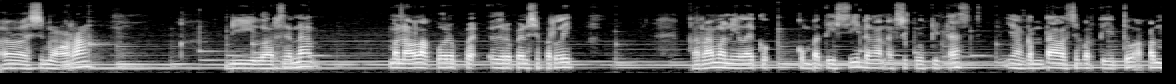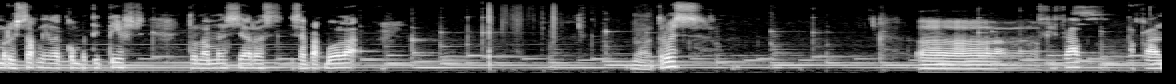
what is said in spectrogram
uh, semua orang di luar sana menolak European Super League karena menilai kompetisi dengan eksklusivitas yang kental seperti itu akan merusak nilai kompetitif turnamen secara sepak bola. Nah, terus uh, FIFA akan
